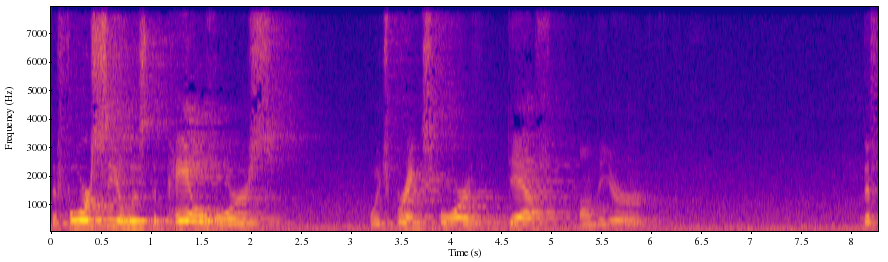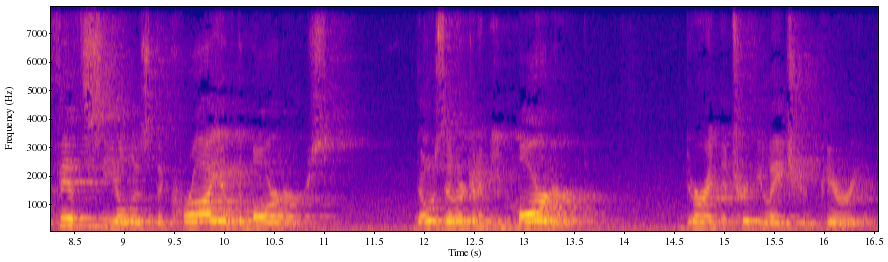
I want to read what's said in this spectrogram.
The fourth seal is the pale horse, which brings forth death on the earth. The fifth seal is the cry of the martyrs, those that are going to be martyred during the tribulation period.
